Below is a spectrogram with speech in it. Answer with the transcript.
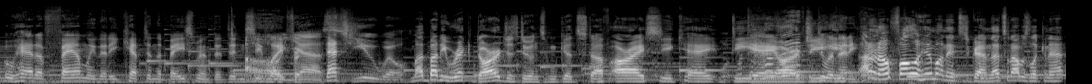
who had a family that he kept in the basement that didn't see Oh, light? For, yes. That's you, Will. My buddy Rick Darge is doing some good stuff. R I C K D A R G do with anything? I don't know. Follow him on Instagram. That's what I was looking at.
